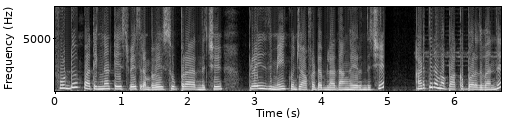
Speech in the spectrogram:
ஃபுட்டும் பார்த்திங்கன்னா டேஸ்ட் வைஸ் ரொம்பவே சூப்பராக இருந்துச்சு. ப்ரைஸுமே கொஞ்சம் அஃபோர்டபுளாக தாங்க இருந்துச்சு. அடுத்து நம்ம பார்க்க போகிறது வந்து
